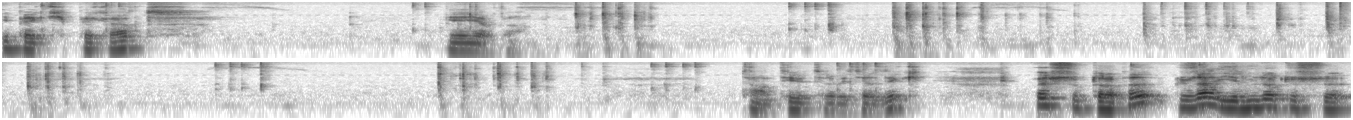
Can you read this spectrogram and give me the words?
İpek, Pekart, Y yapı. Tamam Twitter'ı bitirdik. Özsup tarafı güzel 24 üssü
